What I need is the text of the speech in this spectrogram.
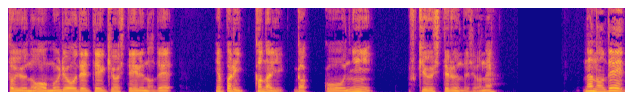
というのを無料で提供しているので、やっぱりかなり学校に普及してるんでしょうね。なので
